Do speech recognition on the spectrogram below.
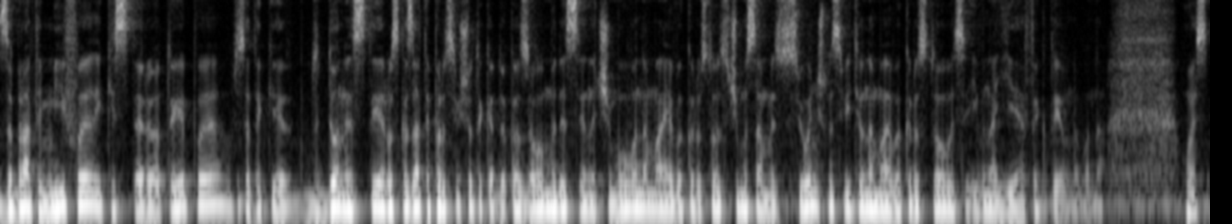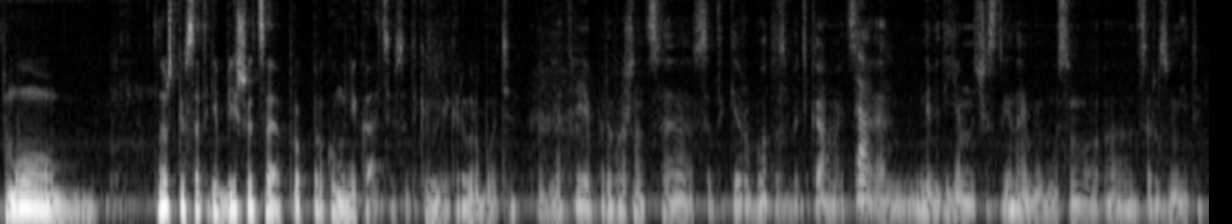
забрати міфи, якісь стереотипи, все-таки донести, розказати перед цим, що таке доказова медицина, чому вона має використовуватися, чому саме в сьогоднішньому світі вона має використовуватися, і вона є ефективна. Вона ось тому. Знову ж таки, все-таки більше це про, про комунікацію, все-таки у лікаря в роботі. педіатрія переважно це все-таки робота з батьками. Це Так. невід'ємна частина, і ми мусимо е, це розуміти.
